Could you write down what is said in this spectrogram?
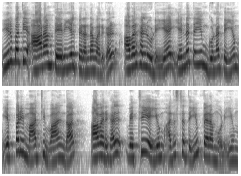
இருபத்தி ஆறாம் தேதியில் பிறந்தவர்கள் அவர்களுடைய எண்ணத்தையும் குணத்தையும் எப்படி மாற்றி வாழ்ந்தால் அவர்கள் வெற்றியையும் அதிர்ஷ்டத்தையும் பெற முடியும்.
